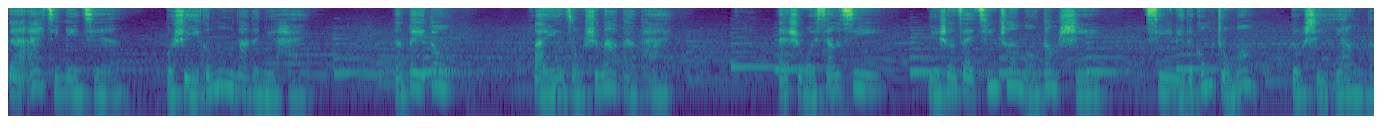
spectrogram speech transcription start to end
在爱情面前，我是一个木讷的女孩，很被动，反应总是慢半拍。但是我相信，女生在青春萌动时，心里的公主梦都是一样的。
